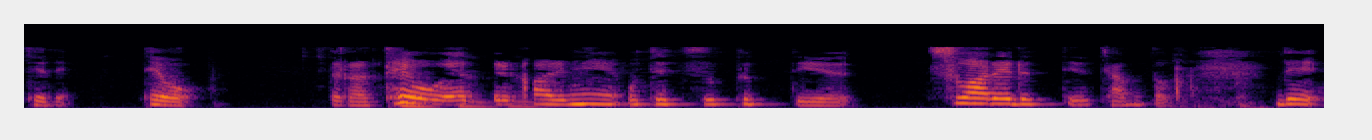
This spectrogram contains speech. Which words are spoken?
手で、手を。だから手をやってる代わりに落ち着くっていう、座れるっていう、ちゃんと。で、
